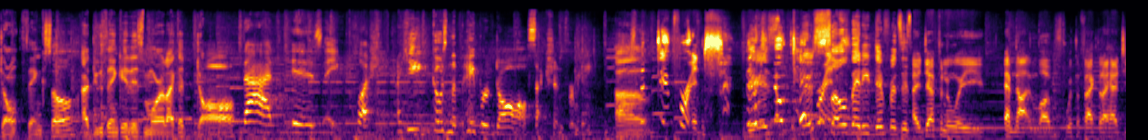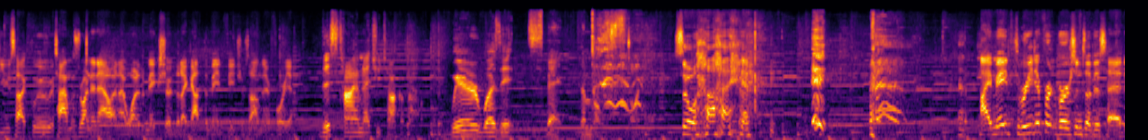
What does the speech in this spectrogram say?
don't think so. I do think it is more like a doll. That is a plushie. He goes in the paper doll section for me. Um, the Difference! there's, there's so many differences. I definitely am not in love with the fact that I had to use hot glue. Time was running out, and I wanted to make sure that I got the main features on there for you. this time that you talk about, where was it spent the most on him? So I. I made three different versions of his head.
